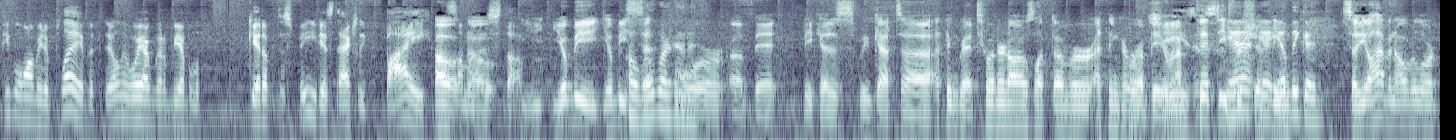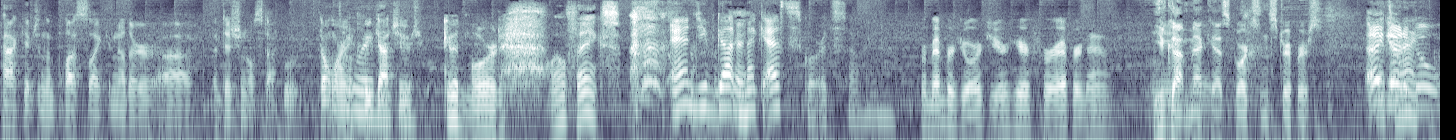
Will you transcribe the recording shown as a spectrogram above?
people want me to play, but the only way I'm going to be able to get up to speed is to actually buy Oh some no, of this stuff. y- you'll be you'll be Oh, set we'll work on it. for a bit because we've got uh, I think we had two hundred dollars left over. I think we're Oh, gonna be around Jesus. fifty for shipping. yeah, you'll be good. So you'll have an Overlord package and then plus like another uh, additional stuff. Don't worry, Don't worry we got about you. it. Good lord. Well, thanks. And you've got mech escorts, so you know. Remember, George, you're here forever now. You've got mech escorts and strippers. I That's gotta right. go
